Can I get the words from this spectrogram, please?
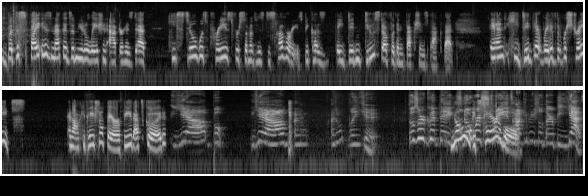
but despite his methods of mutilation after his death, he still was praised for some of his discoveries because they didn't do stuff with infections back then. And he did get rid of the restraints. And occupational therapy, that's good. Yeah, but yeah, I don't, I don't like it. Those are good things. No, it's terrible. Occupational therapy, yes.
